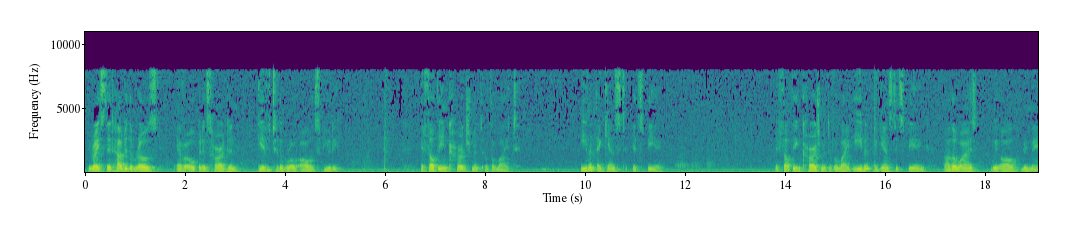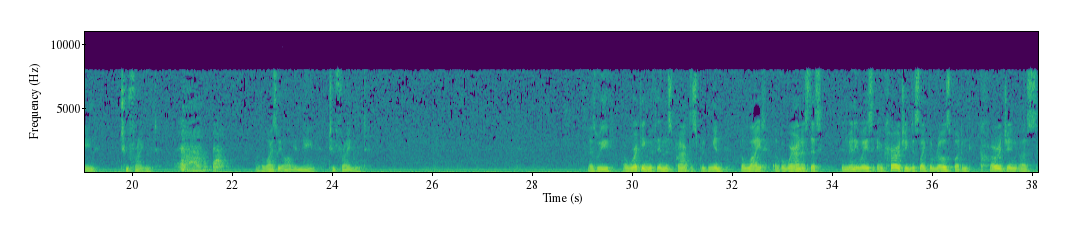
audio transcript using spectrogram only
he writes that how did the rose ever open its heart and give to the world all its beauty? It felt the encouragement of the light, even against its being. It felt the encouragement of the light even against its being. Otherwise, we all remain too frightened. Otherwise, we all remain too frightened. As we are working within this practice, bringing in the light of awareness that's in many ways encouraging, just like the rosebud, encouraging us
